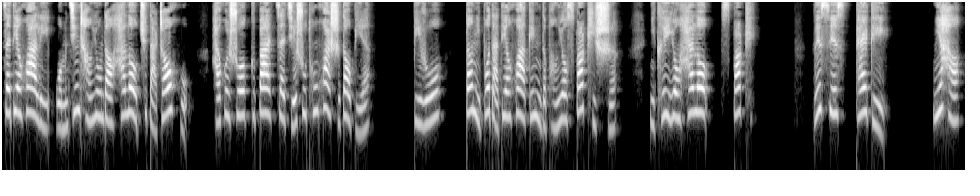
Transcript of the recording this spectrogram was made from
在电话里，我们经常用到 hello 去打招呼，还会说 goodbye 在结束通话时道别。比如，当你拨打电话给你的朋友 Sparky 时，你可以用 hello Sparky。This is Peggy。你好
